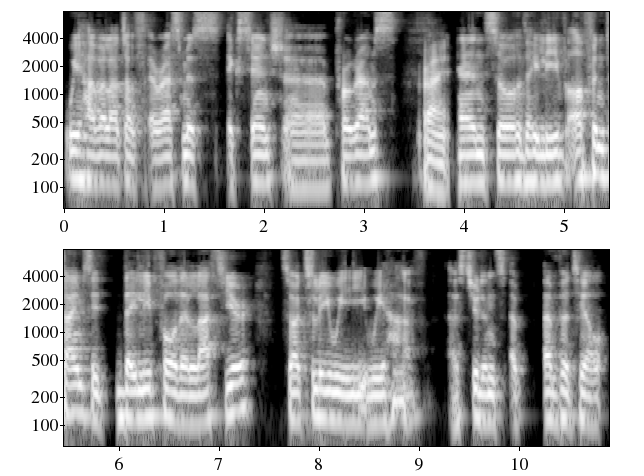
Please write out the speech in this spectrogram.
we have a lot of Erasmus exchange uh, programs Right. and so they leave oftentimes it, they leave for the last year so actually we we have uh, students up, up until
